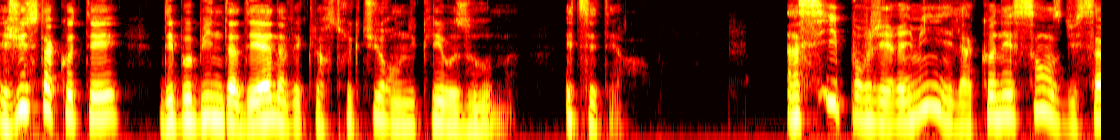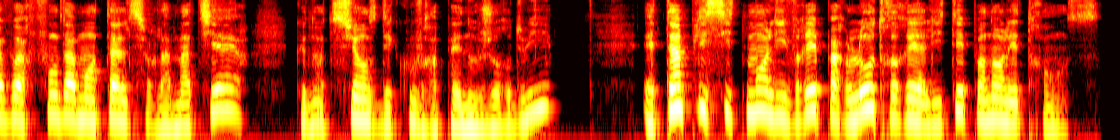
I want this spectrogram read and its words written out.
et juste à côté, des bobines d'ADN avec leur structure en nucléosome, etc. Ainsi, pour Jérémie, la connaissance du savoir fondamental sur la matière que notre science découvre à peine aujourd'hui, est implicitement livré par l'autre réalité pendant les transes.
